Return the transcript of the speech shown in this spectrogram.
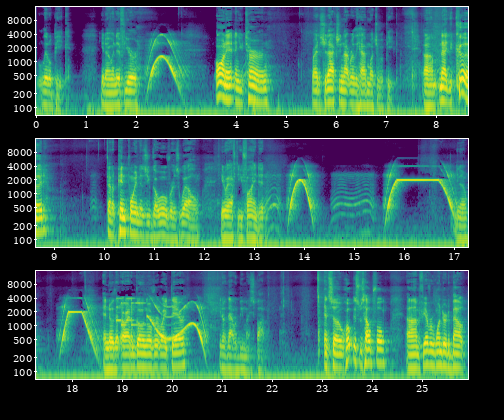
little peak. You know, and if you're on it and you turn, right, it should actually not really have much of a peak. Um, now you could kind of pinpoint as you go over as well, you know, after you find it. You know, and know that, all right, I'm going over it right there. You know, that would be my spot. And so hope this was helpful. Um, if you ever wondered about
